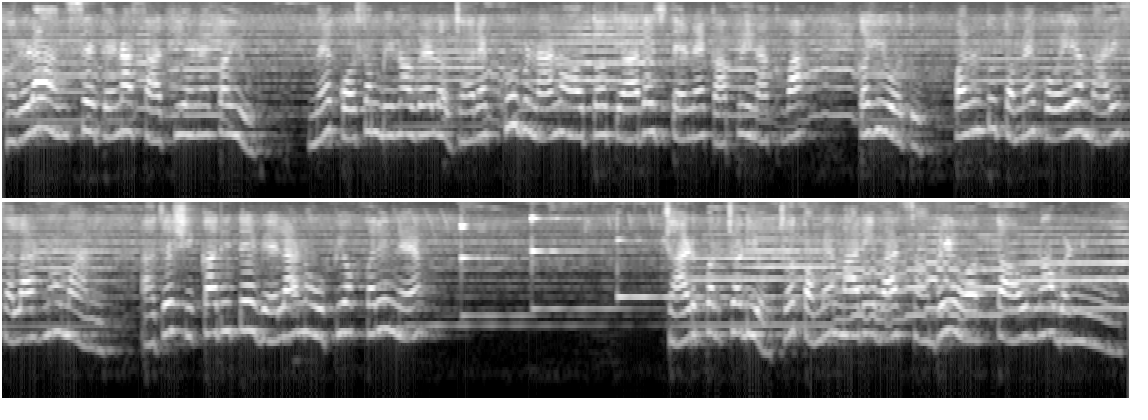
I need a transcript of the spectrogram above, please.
ઘરડા અંશે તેના સાથીઓને કહ્યું, મેં કોસંબીનો વેલો જ્યારે ખૂબ નાનો હતો ત્યારે જ તેને કાપી નાખવા કહ્યું હતું, પરંતુ તમે કોઈએ મારી સલાહ ન માની. આજે શિકારી તે વેલાનો ઉપયોગ કરીને ઝાડ પર ચડ્યો. જો તમે મારી વાત સાંભળી હોત તો આવું ન બન્યું હોત.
